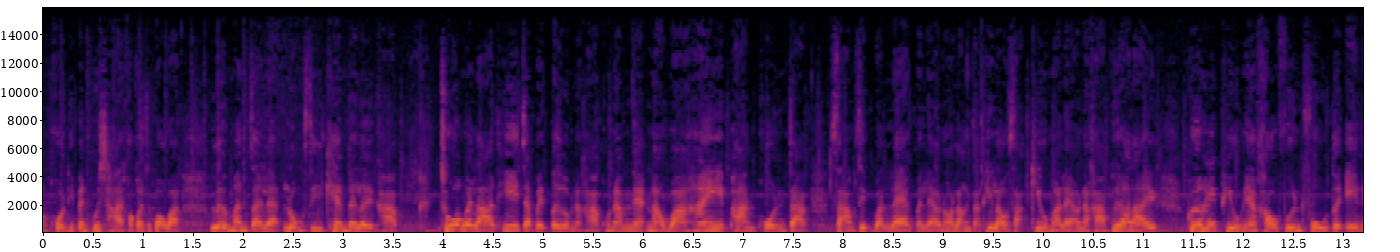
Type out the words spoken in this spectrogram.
บางคนที่เป็นผู้ชายเขาก็จะบอกว่าเริ่มมั่นใจแล้วลงสีเข้มได้เลยครับ ช่วงเวลาที่จะไปเติมนะคะ คุณน้ำแนะนำว่าให้ผ่านพ้นจาก 30 วันแรกไปแล้วเนาะหลังจากที่เราสักคิ้วมาแล้วนะคะ เพื่ออะไรเพื่อให้ผิวเนี่ยเขาฟื้นฟูตัวเอง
